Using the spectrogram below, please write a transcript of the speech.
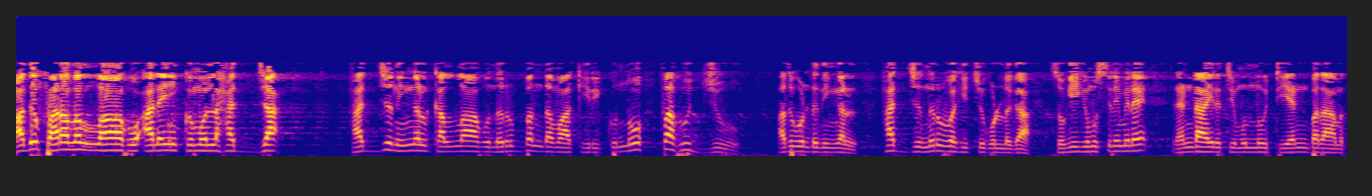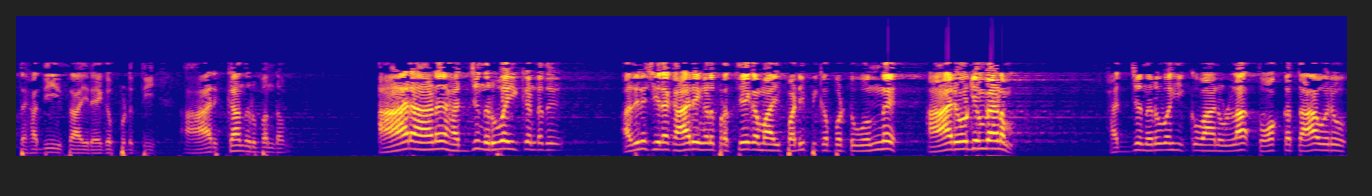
അത് ഫറലല്ലാഹു അലൈക്കുമുൽ ഹജ്ജ. ഹജ്ജ് നിങ്ങൾക്ക് അല്ലാഹു നിർബന്ധമാക്കിയിരിക്കുന്നു ഫഹുജു അതുകൊണ്ട് നിങ്ങൾ ഹജ്ജ് നിർവഹിച്ചു കൊള്ളുക സുഹീഹ് മുസ്ലിമിലെ രണ്ടായിരത്തി മുന്നൂറ്റി എൺപതാമത്തെ ഹദീസായി രേഖപ്പെടുത്തി. ആർക്കാ നിർബന്ധം? ആരാണ് ഹജ്ജ് നിർവഹിക്കേണ്ടത്? അതിന് ചില കാര്യങ്ങൾ പ്രത്യേകമായി പഠിപ്പിക്കപ്പെട്ടു. ഒന്ന് ആരോഗ്യം വേണം. ഹജ്ജ് നിർവഹിക്കുവാനുള്ള തോക്കത്ത് ആ ഒരു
